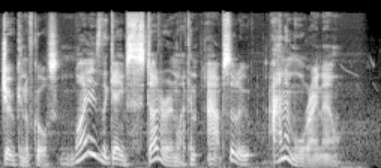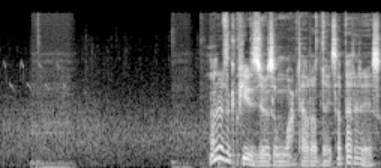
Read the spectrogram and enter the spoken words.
Joking, of course. Why is the game stuttering like an absolute animal right now? I wonder if the computer's doing some whacked out updates. I bet it is.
